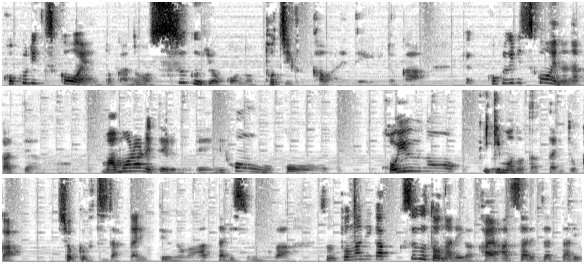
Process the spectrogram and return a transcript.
国立公園とかのすぐ横の土地が買われているとか、国立公園の中ってあの、守られているので、日本こう、固有の生き物だったりとか、植物だったりっていうのがあったりするのが、その隣が、すぐ隣が開発されちゃったり、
